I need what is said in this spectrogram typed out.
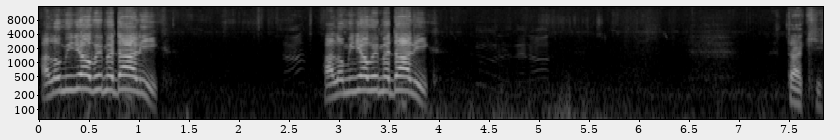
Aluminiowy medalik! Aluminiowy medalik! Taki.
